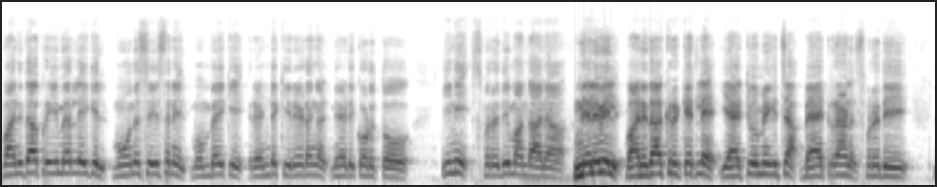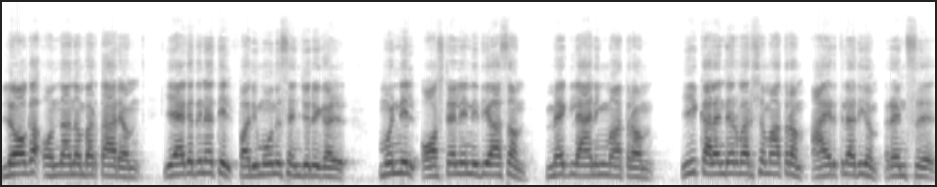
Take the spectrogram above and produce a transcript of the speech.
വനിതാ പ്രീമിയർ ലീഗിൽ മൂന്ന് സീസണിൽ മുംബൈക്ക് രണ്ട് കിരീടങ്ങൾ നേടിക്കൊടുത്തു. ഇനി സ്മൃതി മന്ദാന. നിലവിൽ വനിതാ ക്രിക്കറ്റിലെ ഏറ്റവും മികച്ച ബാറ്ററാണ് സ്മൃതി. ലോക ഒന്നാം നമ്പർ താരം ഏകദിനത്തിൽ പതിമൂന്ന് സെഞ്ചുറികൾ മുന്നിൽ ഓസ്ട്രേലിയൻ ഇതിഹാസം മെഗ് ലാനിംഗ് മാത്രം. ഈ കലണ്ടർ വർഷം മാത്രം ആയിരത്തിലധികം റൺസ്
